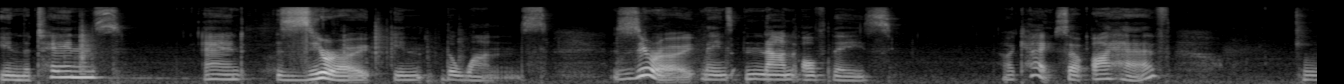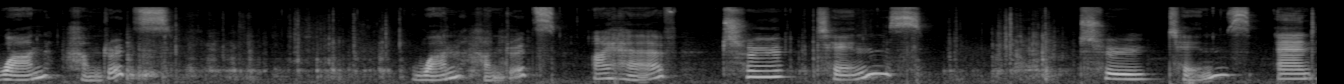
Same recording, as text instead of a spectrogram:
in the tens, and zero in the ones. Zero means none of these. Okay, so I have one hundredths, one hundredths. I have two tens, two tens, and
